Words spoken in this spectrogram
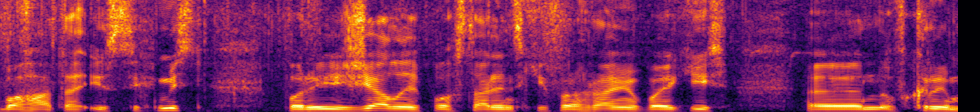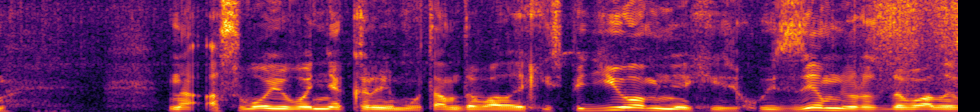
багато із цих місць, переїжджали по сталінській програмі по якійсь е, в Крим на освоювання Криму. Там давали якісь підйомні, якісь, якусь землю роздавали.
